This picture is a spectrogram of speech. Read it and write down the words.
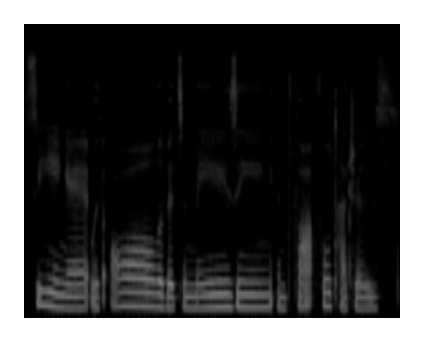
seeing it with all of its amazing and thoughtful touches.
